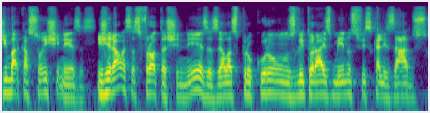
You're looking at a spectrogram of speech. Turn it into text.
de embarcações chinesas. Em geral, essas frotas chinesas, elas procuram os litorais menos fiscalizados,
